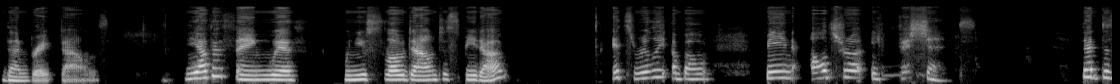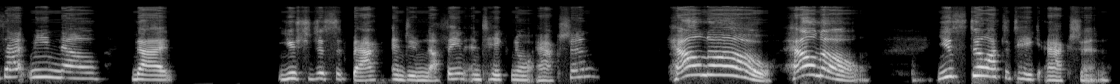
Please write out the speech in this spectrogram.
than breakdowns. The other thing with when you slow down to speed up it's really about being ultra efficient. That does that mean now that you should just sit back and do nothing and take no action? Hell no! Hell no! You still have to take action.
